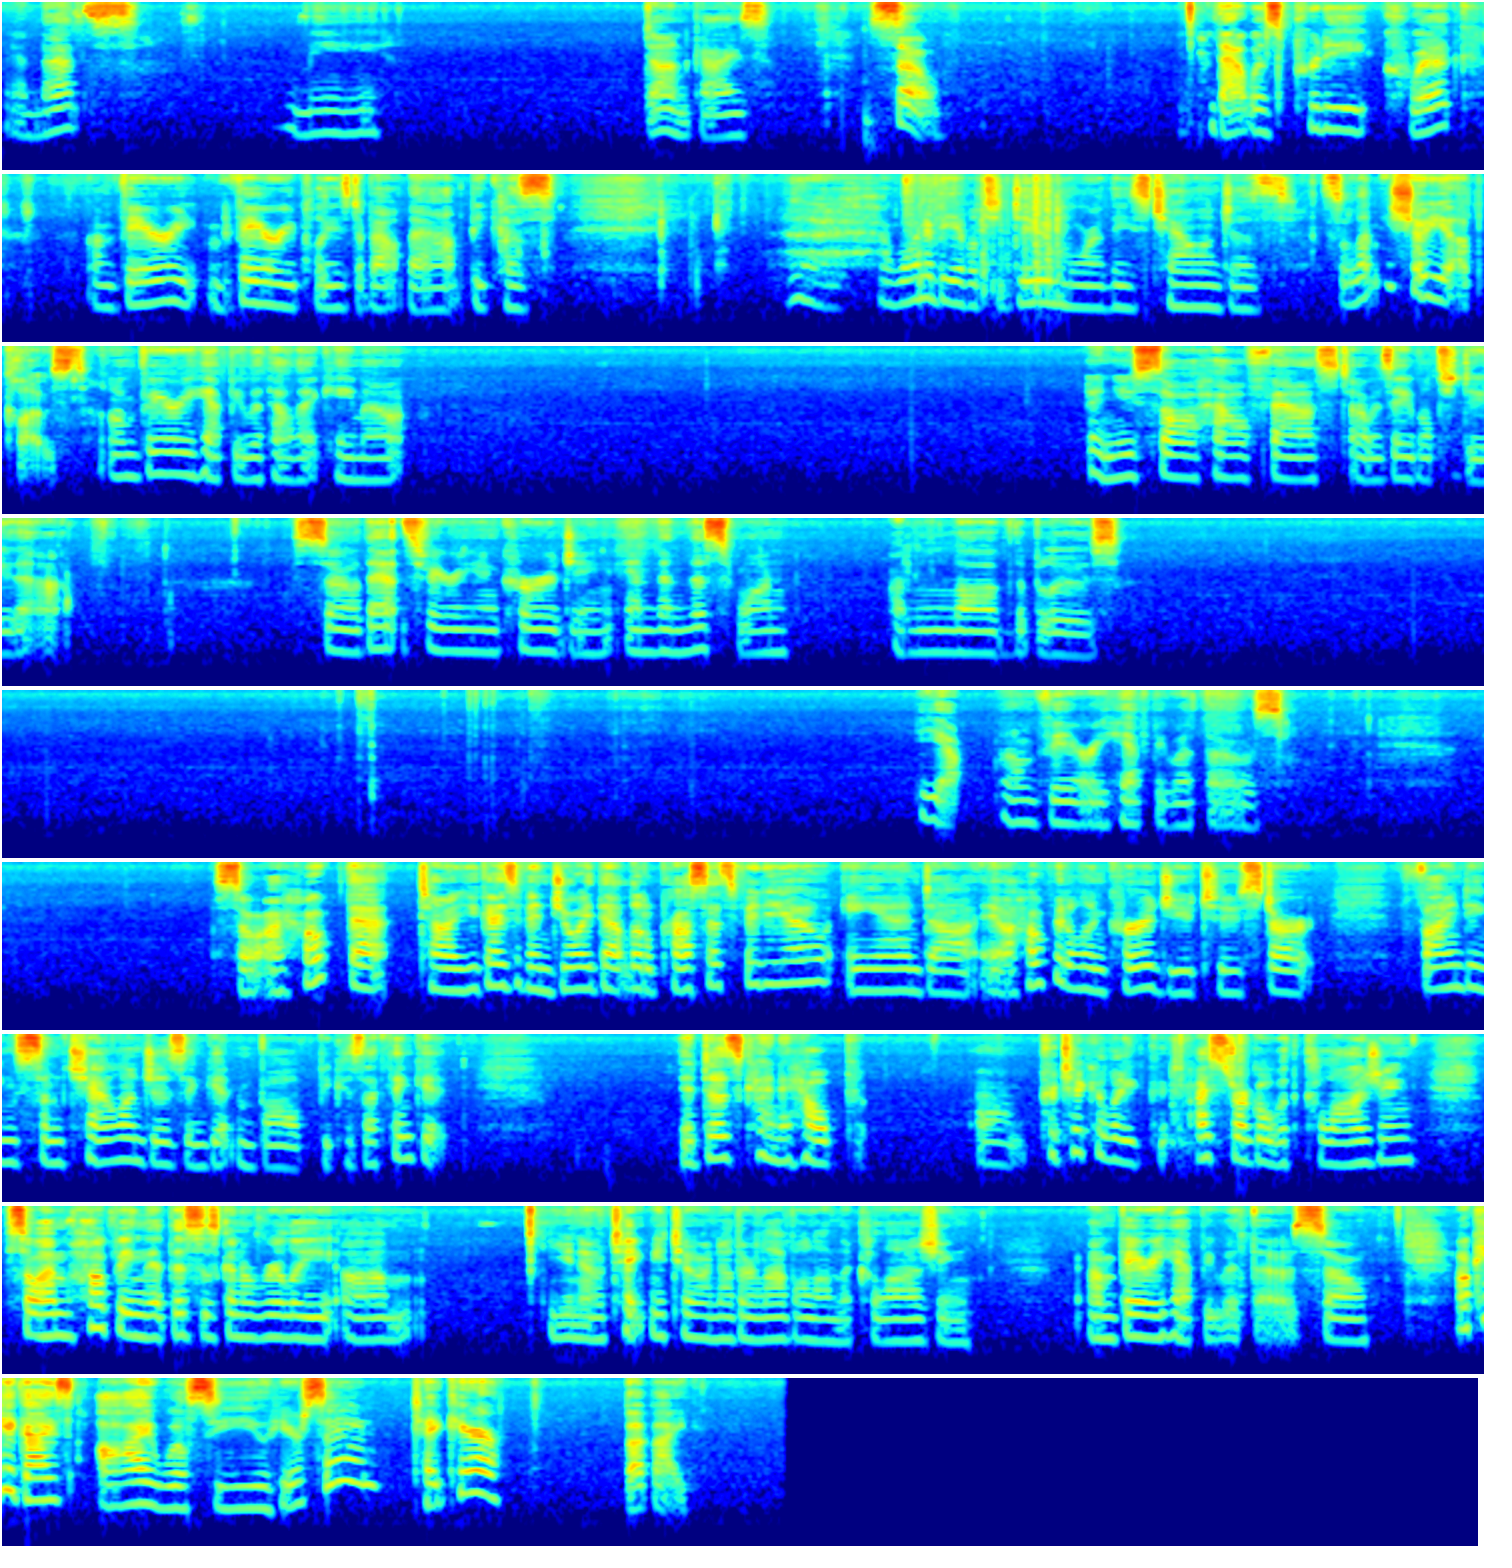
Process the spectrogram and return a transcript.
and that's me done, guys. So, that was pretty quick. I'm very, very pleased about that because I want to be able to do more of these challenges. So let me show you up close. I'm very happy with how that came out. And you saw how fast I was able to do that. So that's very encouraging. And then this one, I love the blues. Yeah, I'm very happy with those. So I hope that uh, you guys have enjoyed that little process video and uh, I hope it'll encourage you to start finding some challenges and get involved because I think it it does kind of help, um, particularly I struggle with collaging, so I'm hoping that this is going to really, um, you know, take me to another level on the collaging. I'm very happy with those. So, okay guys, I will see you here soon. Take care. Bye-bye.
